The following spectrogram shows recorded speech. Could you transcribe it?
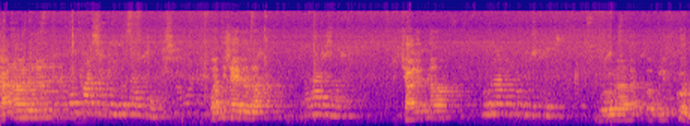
काय नाव आहे तुझं? कोणती शाळेत होता शाळेत नाव? गुरु नानक पब्लिक स्कूल.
